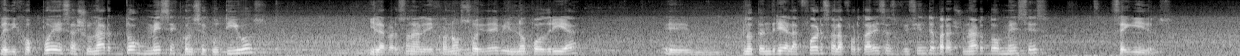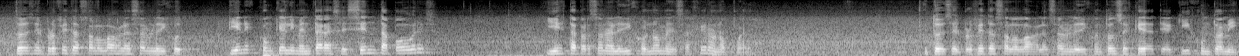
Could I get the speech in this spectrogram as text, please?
Le dijo, "¿Puedes ayunar dos meses consecutivos?" Y la persona le dijo, "No, soy débil, no podría." Eh, no tendría la fuerza o la fortaleza suficiente para ayunar dos meses seguidos. Entonces el profeta sallallahu alaihi wasallam le dijo, ¿tienes con qué alimentar a 60 pobres? Y esta persona le dijo, no, mensajero, no puedo. Entonces el profeta sallallahu alaihi wasallam le dijo, entonces quédate aquí junto a mí.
